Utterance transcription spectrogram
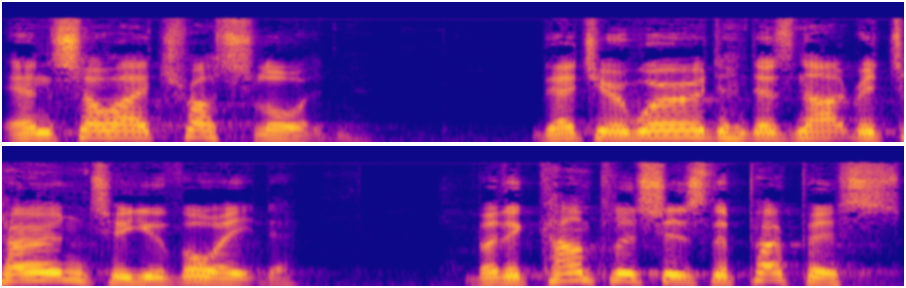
And so I trust, Lord, that your word does not return to you void but accomplishes the purpose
